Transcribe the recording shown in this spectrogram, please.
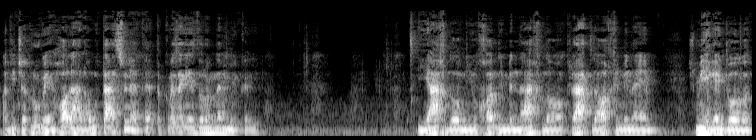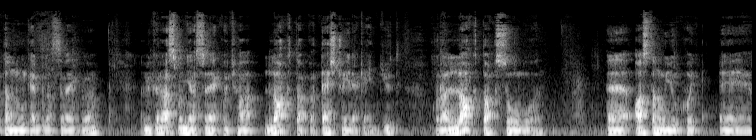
aki csak Ruvén halála után született, akkor az egész dolog nem működik. Jáhdov Miuchadim ben Nachla, Prátla Achimineim, és még egy dolgot tanulunk ebből a szövegből. Amikor azt mondja a szöveg, hogy ha laktak a testvérek együtt, akkor a laktak szóból azt tanuljuk, hogy e,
